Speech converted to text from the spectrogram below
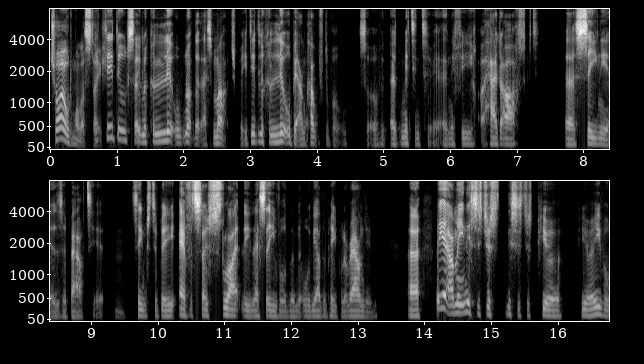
child molestation. He did also look a little, not that that's much, but he did look a little bit uncomfortable, sort of admitting to it. And if he had asked uh, seniors about it, Hmm. seems to be ever so slightly less evil than all the other people around him. Uh, but yeah, I mean, this is just this is just pure pure evil,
